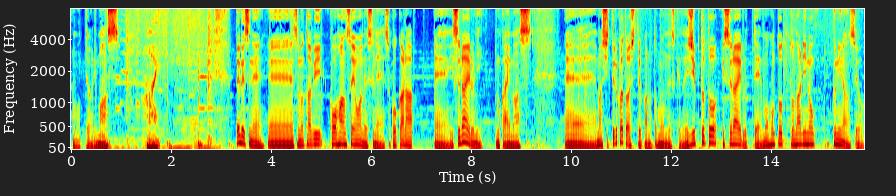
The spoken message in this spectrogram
思っております。はい。でですね、えーその旅後半戦はですね、そこから、えーイスラエルに向かいます。えーまあ知ってる方は知ってるかなと思うんですけど、エジプトとイスラエルってもう本当隣の国なんですよ。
